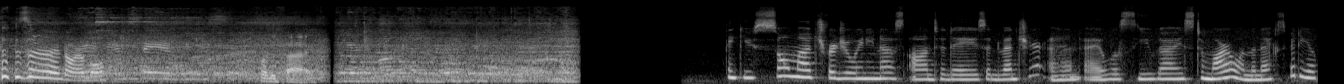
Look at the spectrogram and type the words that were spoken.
These are adorable. 45. Thank you so much for joining us on today's adventure, and I will see you guys tomorrow on the next video.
